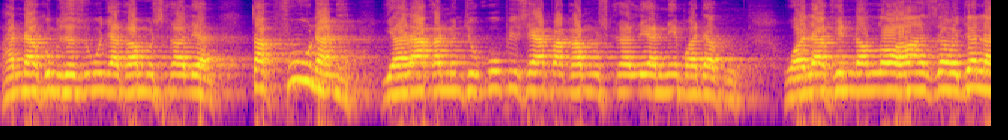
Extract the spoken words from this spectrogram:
Annakum sesungguhnya kamu sekalian takfunani, yang akan mencukupi siapa kamu sekalian ini padaku. Walakin Allah azza wa jalla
